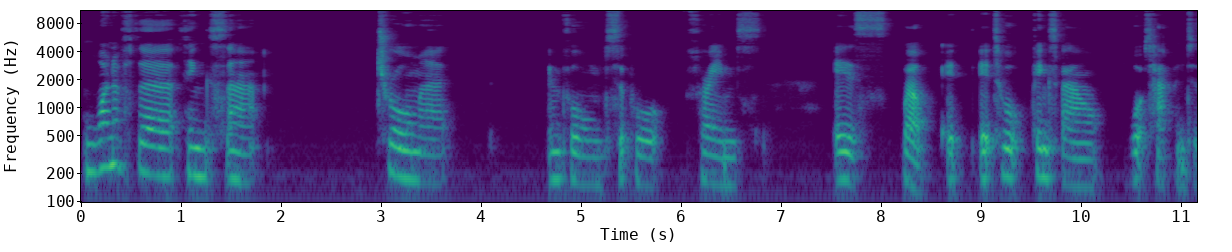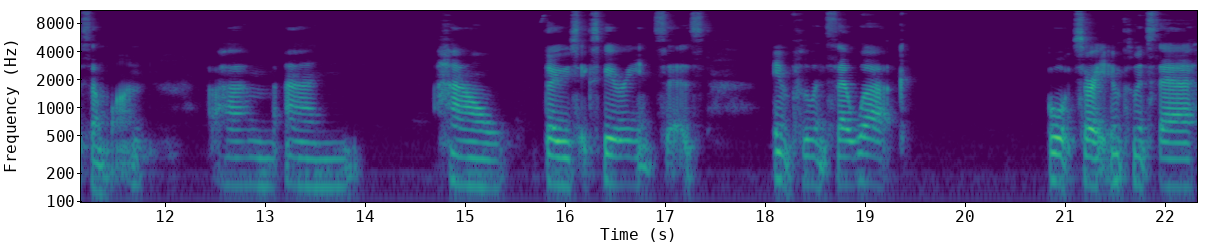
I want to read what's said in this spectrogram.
one of the things that trauma informed support frames is well it it talk thinks about what's happened to someone um, and how those experiences influence their work or sorry influence their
